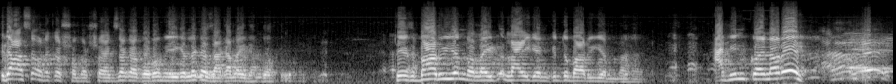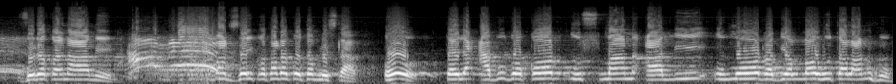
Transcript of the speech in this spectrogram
এটা আছে অনেকের সমস্যা। এক জায়গা গরম হয়ে গেলে বয় ঠিক আছে বার হইয়েন না লাই- লাইরেন কিন্তু বার হইয়েন না। আমিন কয় না রে? জোরে কয় না আমিন। আবার যেই কথাটা কইতাম ইসলাম ও তাইলে আবু বকর, উসমান, আলী, উমর রাদিয়াল্লাহু তাআলা আনহুম।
